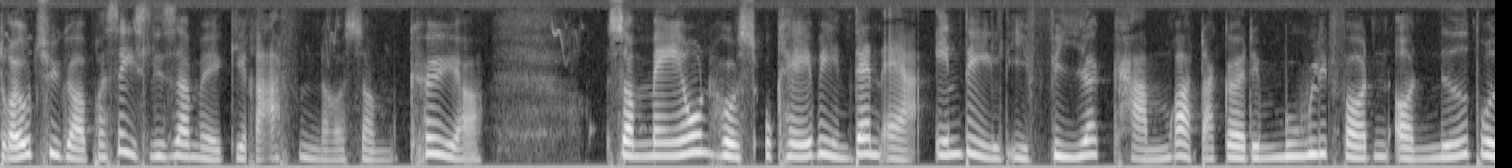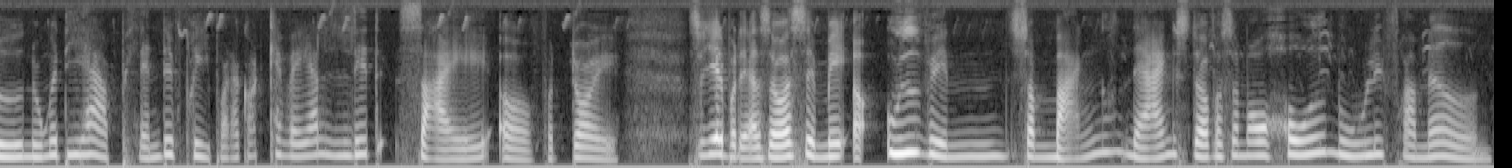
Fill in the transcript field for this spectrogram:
drøvtykkere, præcis ligesom øh, giraffen og som køer. Så maven hos okabien, den er inddelt i fire kamre, der gør det muligt for den at nedbryde nogle af de her plantefibre, der godt kan være lidt seje og fordøje. Så hjælper det altså også med at udvinde så mange næringsstoffer som overhovedet muligt fra maden.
